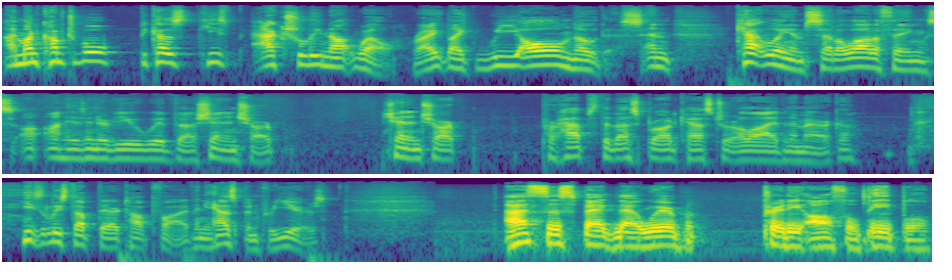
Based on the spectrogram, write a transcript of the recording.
I'm uncomfortable because he's actually not well, right? Like, we all know this. And Katt Williams said a lot of things on his interview with uh, Shannon Sharpe. Shannon Sharpe, perhaps the best broadcaster alive in America. he's at least up there, top five, and he has been for years. I suspect that we're pretty awful people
